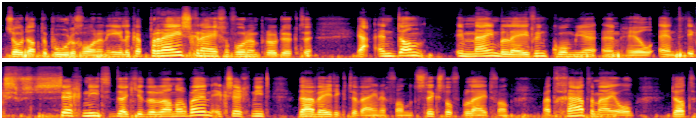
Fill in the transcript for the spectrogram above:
Zodat de boeren gewoon een eerlijke prijs krijgen voor hun producten. Ja, en dan in mijn beleving kom je een heel eind. Ik zeg niet dat je er dan nog bent. Ik zeg niet, daar weet ik te weinig van. Het stikstofbeleid van. Maar het gaat er mij om dat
